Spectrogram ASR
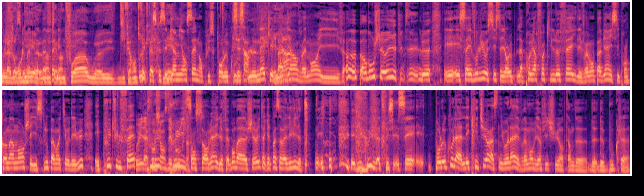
ou la droguer euh, maintes fait, et maintes fois, ou euh, différents Oui, trucs. parce que c'est Mais- bien mis en scène en plus pour le coup. C'est ça. Le mec est Et pas là- bien vraiment. Il fait oh, pardon chérie et puis le et, et ça évolue aussi. C'est-à-dire le- la première fois qu'il le fait, il est vraiment pas bien. Il s'y prend comme un manche et il se loupe à moitié au début. Et plus tu le fais, Oui, il a plus, conscience des plus boucles. il s'en sort bien. Il le fait bon bah chérie, t'inquiète pas, ça va aller vite. et du coup il l'a triché. C'est pour le coup la- l'écriture à ce niveau-là est vraiment bien fichue en termes de, de, de boucle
